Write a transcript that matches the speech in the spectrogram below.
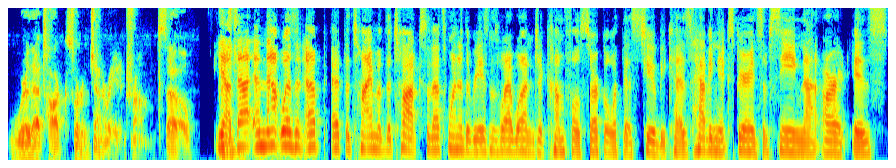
where that talk sort of generated from. So yeah that and that wasn't up at the time of the talk. So that's one of the reasons why i wanted to come full circle with this too because having the experience of seeing that art is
